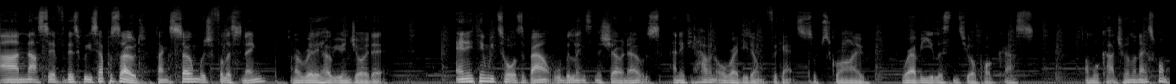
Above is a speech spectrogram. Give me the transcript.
And that's it for this week's episode. Thanks so much for listening, and I really hope you enjoyed it. Anything we talked about will be linked in the show notes. And if you haven't already, don't forget to subscribe wherever you listen to your podcasts. And we'll catch you on the next one.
